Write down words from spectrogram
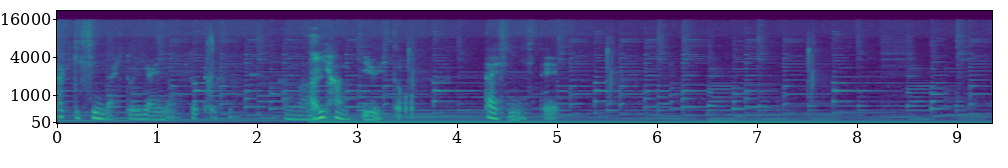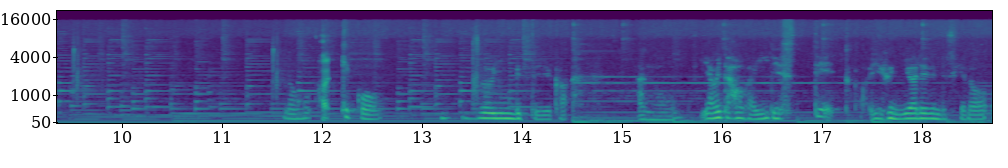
さっき死んだ人以外の人ってことですね。あの、はい李藩っていう人を大使にして、のはい結構、ブーイングというか、あの、やめた方がいいですって、とかいうふうに言われるんですけど、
